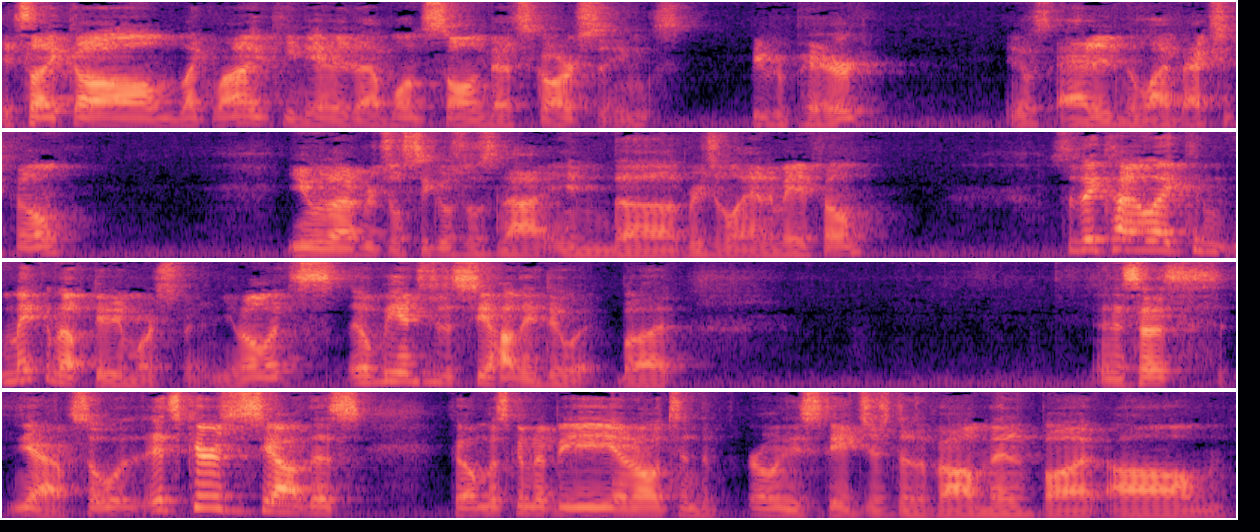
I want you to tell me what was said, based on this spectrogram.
It's like um like Lion King. They had that one song that Scar sings, "Be Prepared," and it was added in the live action film. Even though that original sequence was not in the original animated film, so they kind of like can make an updated more spin. You know, it's it'll be interesting to see how they do it, but and it says yeah. So it's curious to see how this film is going to be. You know it's in the early stages of development, but um,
